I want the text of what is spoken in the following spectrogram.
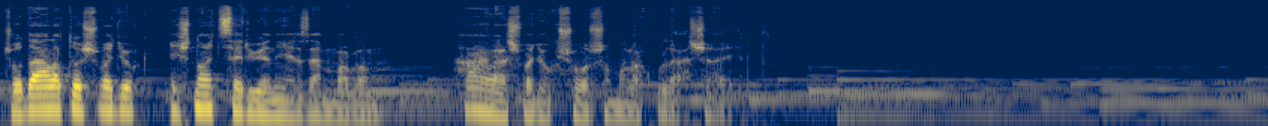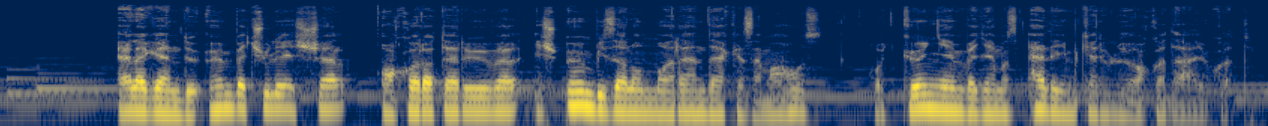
Csodálatos vagyok, és nagyszerűen érzem magam. Hálás vagyok sorsom alakulásáért. Elegendő önbecsüléssel, akaraterővel és önbizalommal rendelkezem ahhoz, hogy könnyen vegyem az elém kerülő akadályokat.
